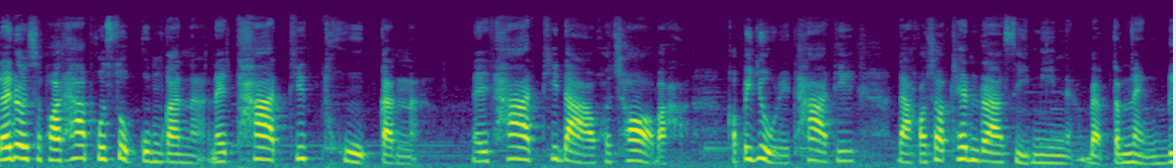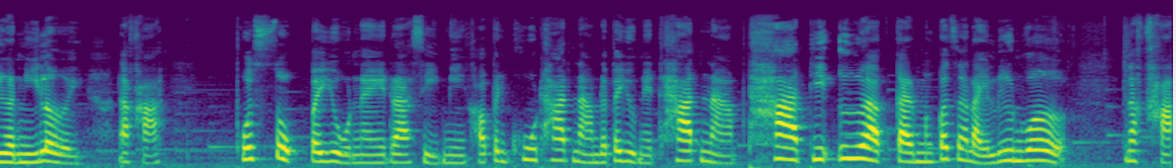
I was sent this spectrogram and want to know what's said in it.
และโดยเฉพาะธาตุพุธสุกกุมกันน่ะในธาตุที่ถูกกันน่ะในธาตุที่ดาวเขาชอบอะค่ะเขาไปอยู่ในธาตุที่ดาวเขาชอบเช่นราศีมีนเนี่ยแบบตำแหน่งเดือนนี้เลยนะคะ พุธศุกร์ไปอยู่ในราศีมีนเขาเป็นคู่ธาตุน้ำแล้วไปอยู่ในธาตุน้ำธาตุที่เอื้อกันมันก็จะไหลลื่นเวอร์นะคะ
